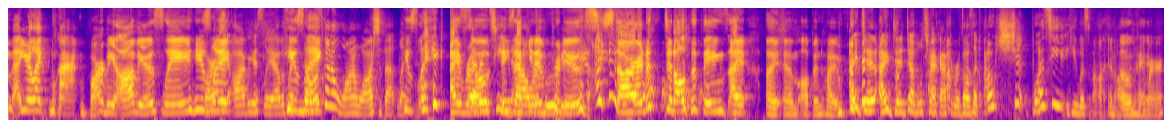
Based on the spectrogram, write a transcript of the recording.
imagine? You're like Barbie, obviously. He's Barbie, like, obviously, I was he's like, no like- one's gonna want to watch that. Like, he's like, I wrote, executive produced, starred, did all the things. I, I am Oppenheimer. I did. I did double check afterwards. I was like, "Oh shit, was he? He was not in Oppenheimer."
